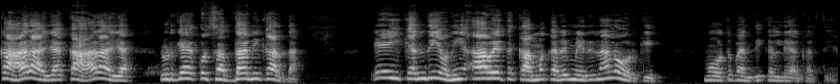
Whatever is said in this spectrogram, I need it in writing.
ਘਰ ਆ ਜਾ, ਘਰ ਆ ਜਾ। ਰੁੜ ਗਿਆ, ਕੋਈ ਸੱਦਾ ਨਹੀਂ ਕਰਦਾ। ਇਹ ਹੀ ਕਹਿੰਦੀ ਹੋਣੀ, ਆਵੇ ਤੇ ਕੰਮ ਕਰੇ ਮੇਰੇ ਨਾਲ, ਹੋਰ ਕੀ। ਮੌਤ ਪੈਂਦੀ ਕੱਲਿਆ ਕਰਦੇ ਆ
